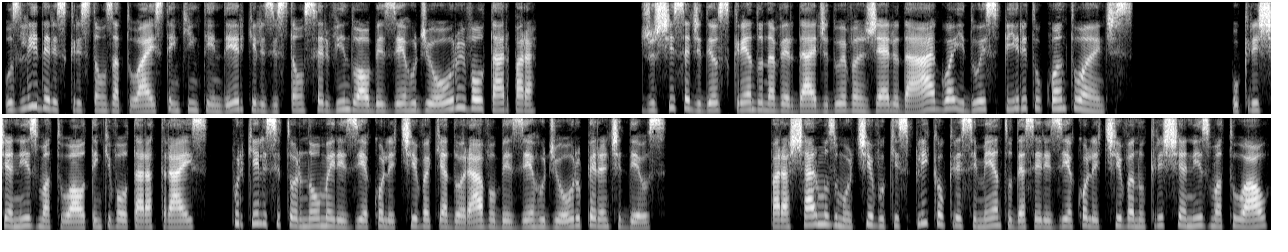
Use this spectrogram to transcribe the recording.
os líderes cristãos atuais têm que entender que eles estão servindo ao bezerro de ouro e voltar para justiça de Deus crendo na verdade do Evangelho da água e do Espírito quanto antes. O cristianismo atual tem que voltar atrás, porque ele se tornou uma heresia coletiva que adorava o bezerro de ouro perante Deus. Para acharmos o motivo que explica o crescimento dessa heresia coletiva no cristianismo atual,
